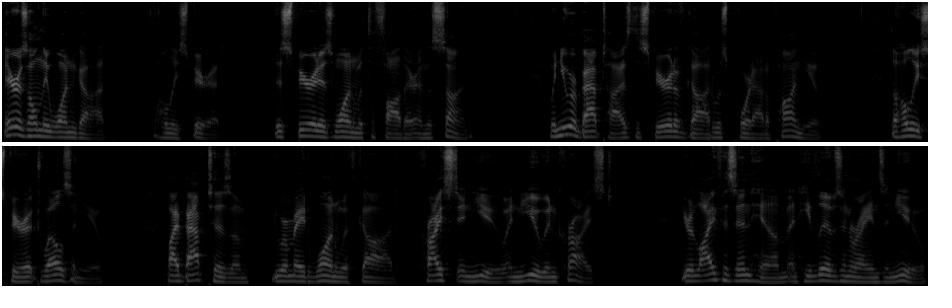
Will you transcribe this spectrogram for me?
There is only one God, the Holy Spirit. This Spirit is one with the Father and the Son. When you were baptized, the Spirit of God was poured out upon you the Holy Spirit dwells in you. By baptism, you are made one with God, Christ in you, and you in Christ. Your life is in Him, and He lives and reigns in you.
